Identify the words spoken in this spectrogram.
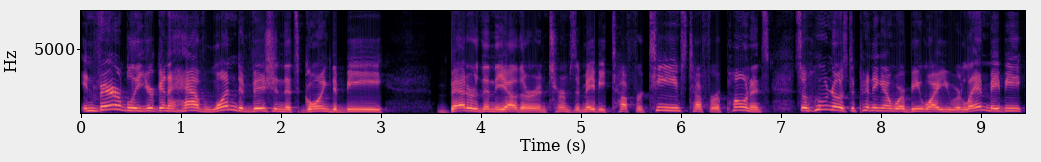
invariably you're going to have one division that's going to be better than the other in terms of maybe tougher teams, tougher opponents. So who knows, depending on where BYU will land, maybe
